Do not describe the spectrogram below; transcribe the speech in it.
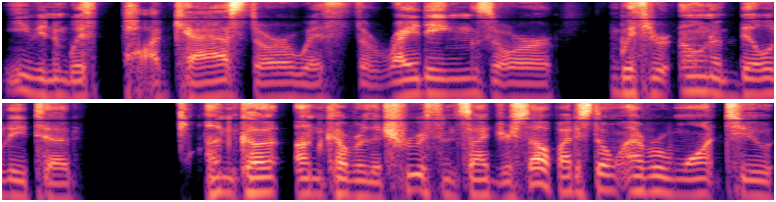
even with podcast or with the writings or with your own ability to unco- uncover the truth inside yourself. I just don't ever want to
